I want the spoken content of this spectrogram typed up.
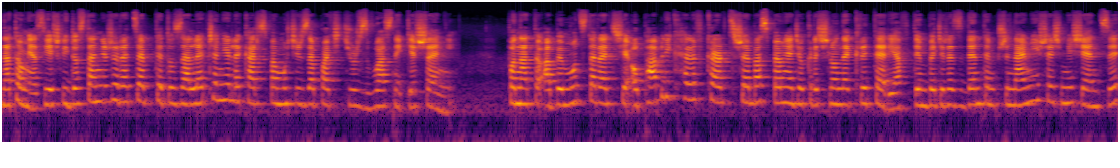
Natomiast jeśli dostaniesz receptę, to za leczenie lekarstwa musisz zapłacić już z własnej kieszeni. Ponadto, aby móc starać się o public health care, trzeba spełniać określone kryteria, w tym być rezydentem przynajmniej 6 miesięcy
